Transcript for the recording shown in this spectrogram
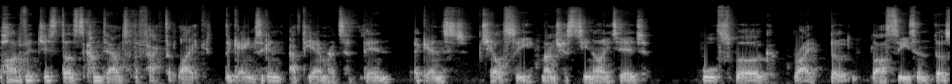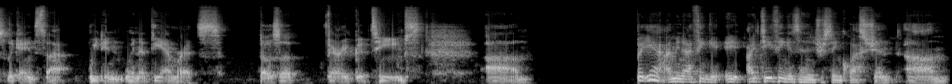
part of it just does come down to the fact that like the games against at the Emirates have been against Chelsea, Manchester United, Wolfsburg, right? Last season, those are the games that we didn't win at the Emirates. Those are very good teams. Um, but yeah, I mean, I think it, it, I do think it's an interesting question um,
